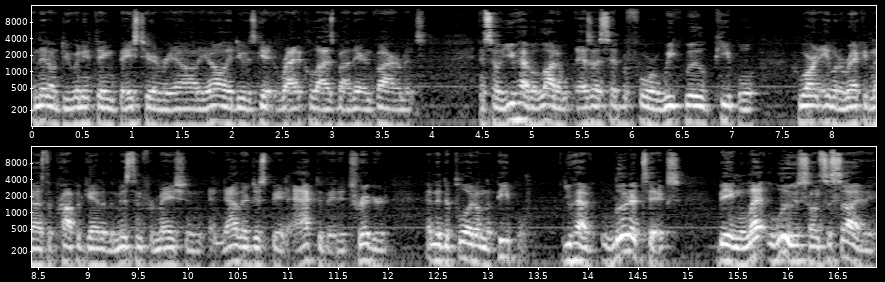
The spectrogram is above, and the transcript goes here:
and they don't do anything based here in reality and all they do is get radicalized by their environments. And so you have a lot of, as I said before, weak willed people who aren't able to recognize the propaganda, the misinformation, and now they're just being activated, triggered, and then deployed on the people. You have lunatics being let loose on society,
